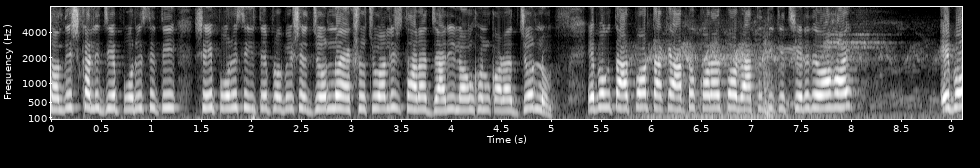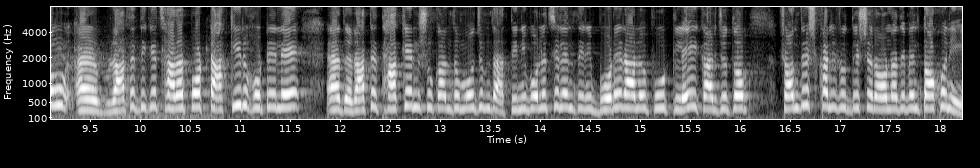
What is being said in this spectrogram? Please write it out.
সন্দেশখালীর যে পরিস্থিতি, সেই পরিস্থিতিতে প্রবেশের জন্য একশো চুয়াল্লিশ ধারা জারি লঙ্ঘন করার জন্য এবং তারপর তাকে আটক করার পর রাতের দিকে ছেড়ে দেওয়া হয়। এবং রাতের দিকে ছাড়ার পর টাকির হোটেলে রাতে থাকেন সুকান্ত মজুমদার। তিনি বলেছিলেন, তিনি ভোরের আলো ফুটলেই কার্যত সন্দেশখালীর উদ্দেশ্যে রওনা দেবেন তখনই।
